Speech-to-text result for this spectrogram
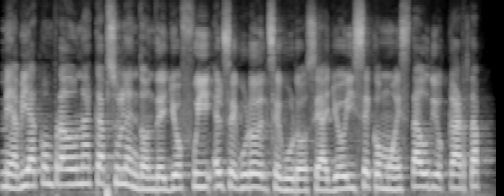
me había comprado una cápsula en donde yo fui el seguro del seguro. O sea, yo hice como esta audiocarta.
